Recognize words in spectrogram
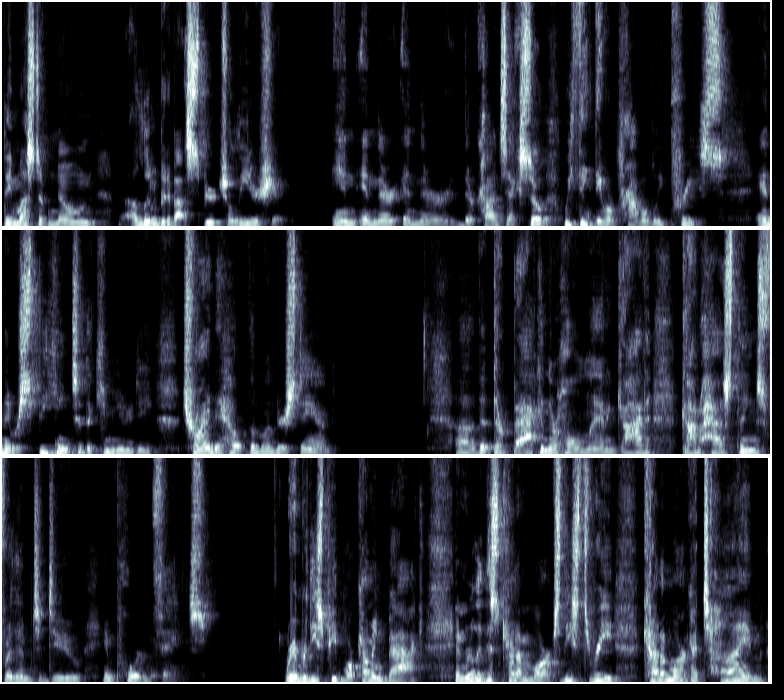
they must have known a little bit about spiritual leadership in in their in their their context so we think they were probably priests and they were speaking to the community trying to help them understand uh, that they're back in their homeland and God, God has things for them to do, important things. Remember, these people are coming back, and really, this kind of marks, these three kind of mark a time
